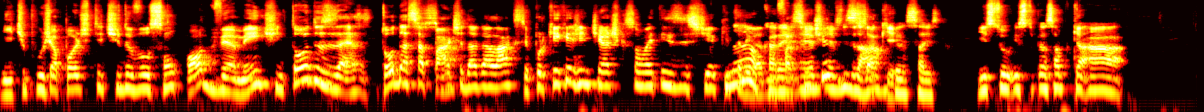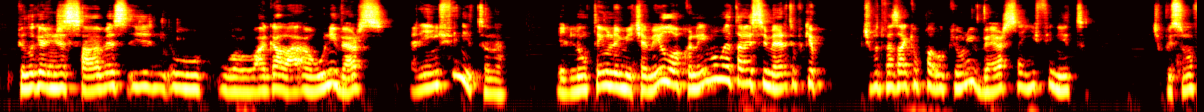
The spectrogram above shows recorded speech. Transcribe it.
E, tipo, já pode ter tido evolução, obviamente, em todas essa, toda essa Sim. parte da galáxia. Por que, que a gente acha que só vai ter existir aqui, tá não, ligado? cara, não faz é, sentido é isso bizarro pensar isso. Isso, isso tu pensar porque a, pelo que a gente sabe, o, o, a galá, o universo, ele é infinito, né? Ele não tem um limite. É meio louco, eu nem vou entrar nesse mérito porque, tipo, tu pensar que o, que o universo é infinito. Tipo, isso não,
